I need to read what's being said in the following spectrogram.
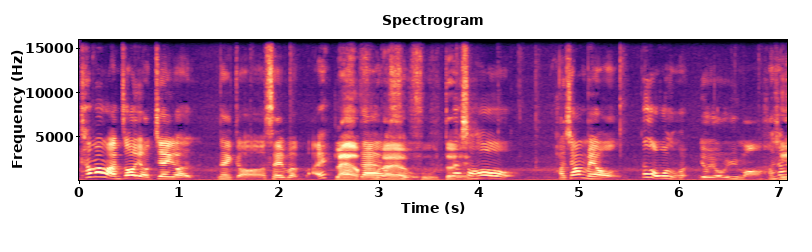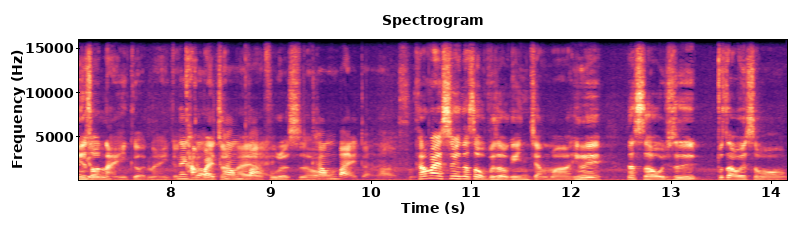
康柏完之后有接一个那个 seven 吧？哎、莱尔富莱尔富对那时候好像没有，那时候为什么有犹豫吗？好像你是说哪一个哪一个？那个康拜转康莱尔富的时候，康拜转莱尔富。康拜是因为那时候我不是有跟你讲吗？因为那时候我就是不知道为什么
